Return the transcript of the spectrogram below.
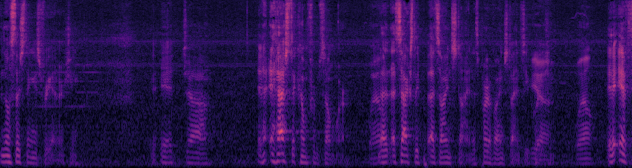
no such thing as free energy. It, uh, it, it has to come from somewhere. Well- that, that's actually that's Einstein. That's part of Einstein's equation. Yeah. Well, I- If,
